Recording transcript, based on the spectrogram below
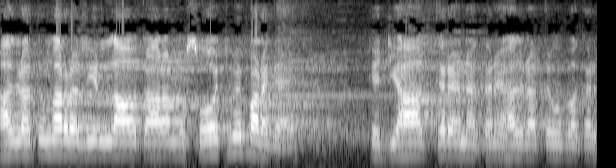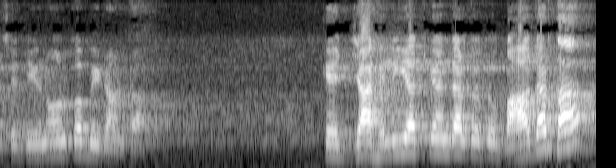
حضرت عمر رضی اللہ تعالیٰ نے سوچ میں پڑ گئے کہ جہاد کریں نہ کریں حضرت بکر صدیق نے ان کو بھی ڈانٹا کہ جاہلیت کے اندر تو تو بہادر تھا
